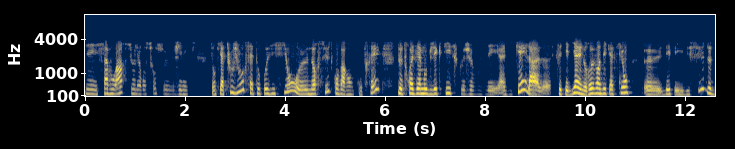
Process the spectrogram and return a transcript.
ces savoirs sur les ressources euh, génétiques. Donc il y a toujours cette opposition nord-sud qu'on va rencontrer. Le troisième objectif que je vous ai indiqué, là, c'était bien une revendication des pays du Sud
